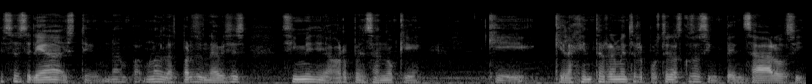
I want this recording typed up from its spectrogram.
Esa sería este, una, una, de las partes donde a veces sí me agarro pensando que, que, que la gente realmente reposte las cosas sin pensar o, si,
